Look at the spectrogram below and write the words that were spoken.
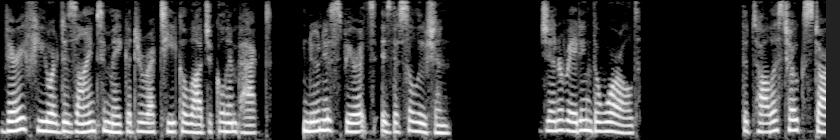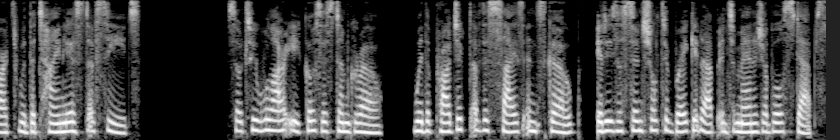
very few are designed to make a direct ecological impact. Nunu Spirits is the solution. Generating the world. The tallest oak starts with the tiniest of seeds. So too will our ecosystem grow. With a project of this size and scope, it is essential to break it up into manageable steps.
